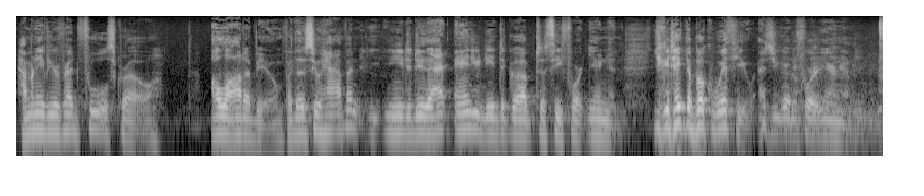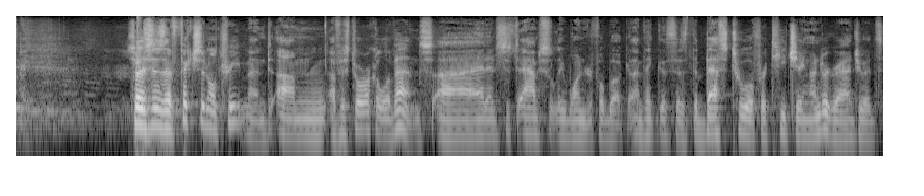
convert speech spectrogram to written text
how many of you have read Fool's Crow? A lot of you. For those who haven't, you need to do that, and you need to go up to see Fort Union. You can take the book with you as you go to Fort Union. So this is a fictional treatment um, of historical events, uh, and it's just an absolutely wonderful book. I think this is the best tool for teaching undergraduates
